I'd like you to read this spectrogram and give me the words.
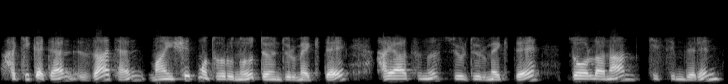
hakikaten zaten maişet motorunu döndürmekte, hayatını sürdürmekte zorlanan kesimlerin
